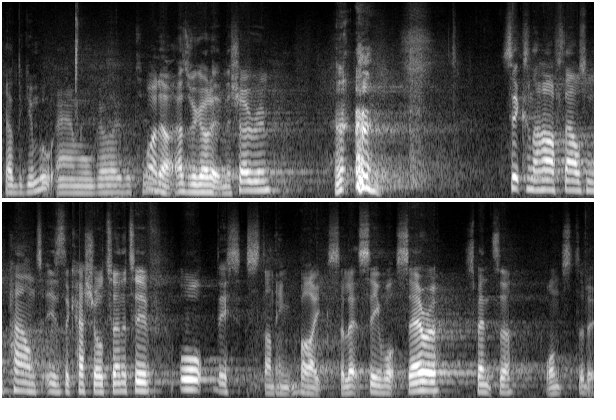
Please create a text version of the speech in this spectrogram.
Grab the gimbal and we'll go over to. Why not? As we got it in the showroom. Six and a half thousand pounds is the cash alternative, or this stunning bike. So let's see what Sarah Spencer wants to do.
